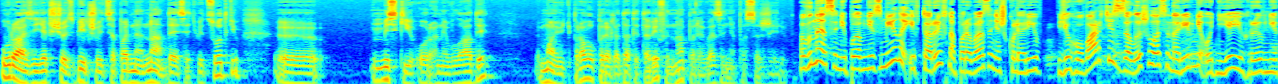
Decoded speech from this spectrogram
у разі якщо збільшується пальне на 10%, е, міські органи влади мають право переглядати тарифи на перевезення пасажирів. Внесені певні зміни і в тариф на перевезення школярів. Його вартість залишилася на рівні однієї гривні,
